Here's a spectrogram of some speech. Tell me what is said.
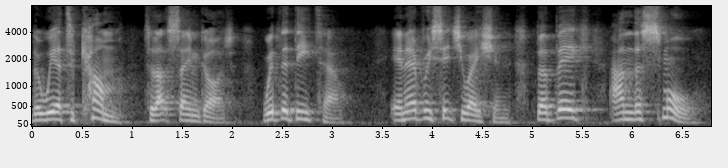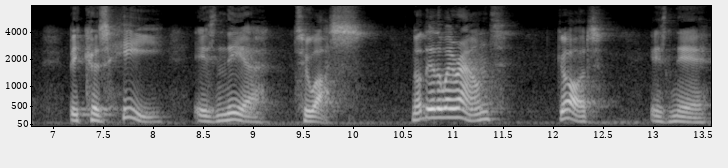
that we are to come to that same God with the detail in every situation, the big and the small, because he is near to us. Not the other way around. God is near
